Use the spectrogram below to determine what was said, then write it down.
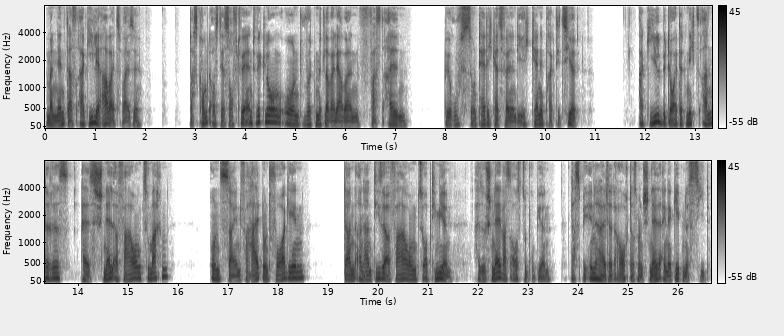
Man nennt das agile Arbeitsweise. Das kommt aus der Softwareentwicklung und wird mittlerweile aber in fast allen Berufs- und Tätigkeitsfeldern, die ich kenne, praktiziert. Agil bedeutet nichts anderes, als schnell Erfahrung zu machen und sein Verhalten und Vorgehen dann anhand dieser Erfahrung zu optimieren, also schnell was auszuprobieren. Das beinhaltet auch, dass man schnell ein Ergebnis sieht.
